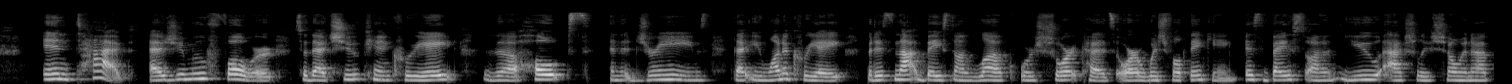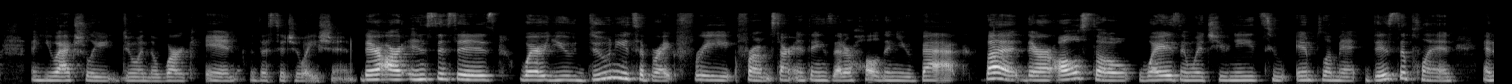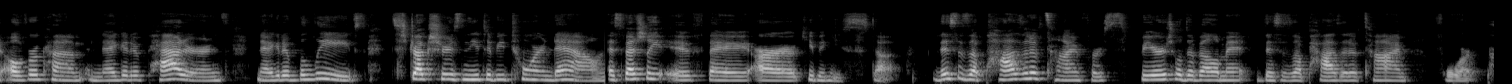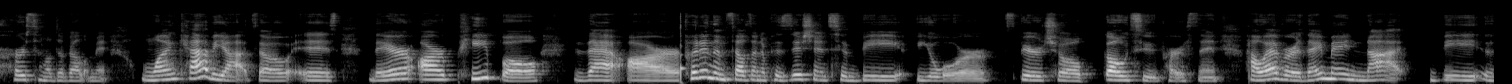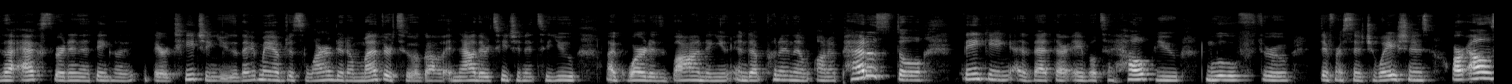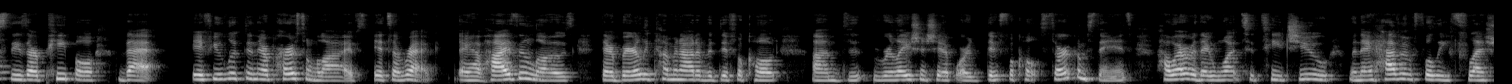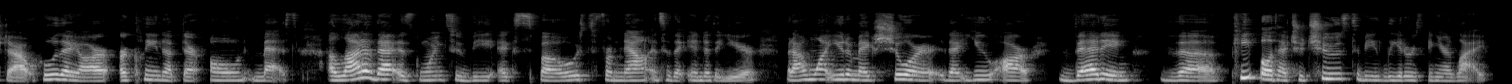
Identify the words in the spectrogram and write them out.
intact as you move forward so that you can create the hopes and the dreams that you want to create, but it's not based on luck or shortcuts or wishful thinking. It's based on you actually showing up and you actually doing the work in the situation. There are instances where you do need to break free from certain things that are holding you back. But there are also ways in which you need to implement discipline and overcome negative patterns, negative beliefs. Structures need to be torn down, especially if they are keeping you stuck. This is a positive time for spiritual development. This is a positive time for personal development. One caveat though is there are people that are putting themselves in a position to be your spiritual go-to person. However, they may not be the expert in the thing that they're teaching you. They may have just learned it a month or two ago and now they're teaching it to you like word is bond and you end up putting them on a pedestal thinking that they're able to help you move through different situations or else these are people that if you looked in their personal lives, it's a wreck. They have highs and lows. They're barely coming out of a difficult um, relationship or difficult circumstance. However, they want to teach you when they haven't fully fleshed out who they are or cleaned up their own mess. A lot of that is going to be exposed from now until the end of the year. But I want you to make sure that you are vetting the people that you choose to be leaders in your life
